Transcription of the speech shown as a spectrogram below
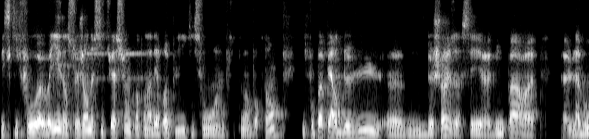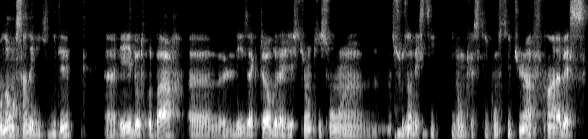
Mais ce qu'il faut, vous voyez, dans ce genre de situation, quand on a des replis qui sont un petit peu importants, il ne faut pas perdre de vue deux choses. C'est d'une part l'abondance hein, des liquidités. Euh, et d'autre part euh, les acteurs de la gestion qui sont euh, sous-investis. Donc, ce qui constitue un frein à la baisse,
